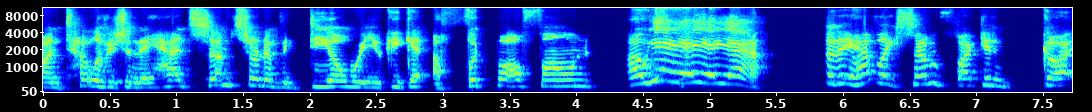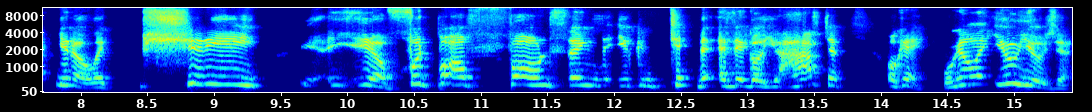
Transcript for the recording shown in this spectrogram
on television, they had some sort of a deal where you could get a football phone. Oh, yeah, yeah, yeah, yeah. So they have like some fucking, got, you know, like shitty, you know, football phone thing that you can take. And they go, you have to, okay, we're going to let you use it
